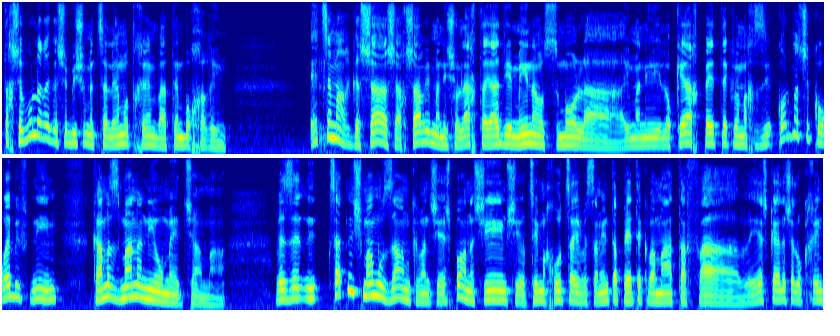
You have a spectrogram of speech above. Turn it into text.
תחשבו לרגע שמישהו מצלם אתכם ואתם בוחרים. עצם ההרגשה שעכשיו אם אני שולח את היד ימינה או שמאלה, אם אני לוקח פתק ומחזיר, כל מה שקורה בפנים, כמה זמן אני עומד שם. וזה קצת נשמע מוזר, מכיוון שיש פה אנשים שיוצאים החוצה ושמים את הפתק במעטפה, ויש כאלה שלוקחים,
